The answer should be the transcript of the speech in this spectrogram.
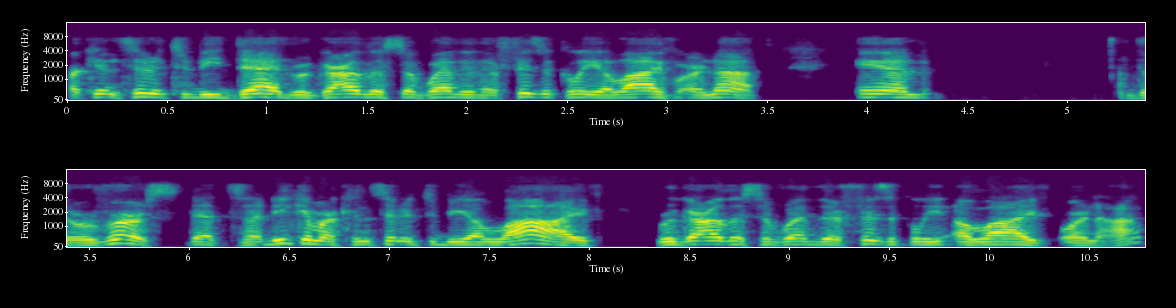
are considered to be dead regardless of whether they're physically alive or not? And the reverse, that tzaddikim are considered to be alive regardless of whether they're physically alive or not.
